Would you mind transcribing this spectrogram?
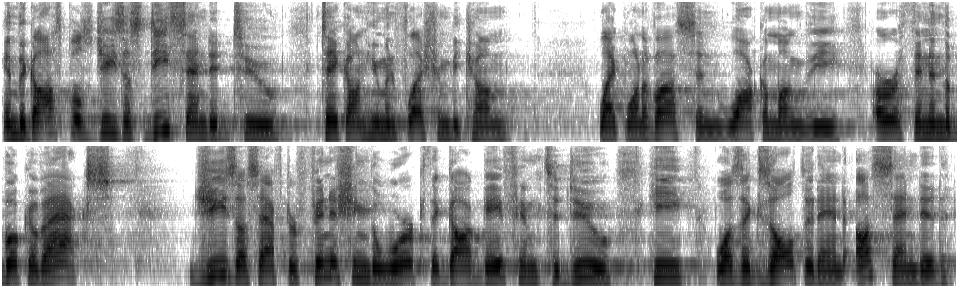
In the Gospels, Jesus descended to take on human flesh and become like one of us and walk among the earth. And in the book of Acts, Jesus, after finishing the work that God gave him to do, he was exalted and ascended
